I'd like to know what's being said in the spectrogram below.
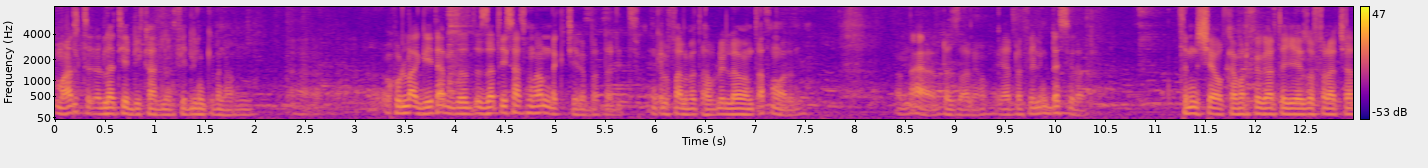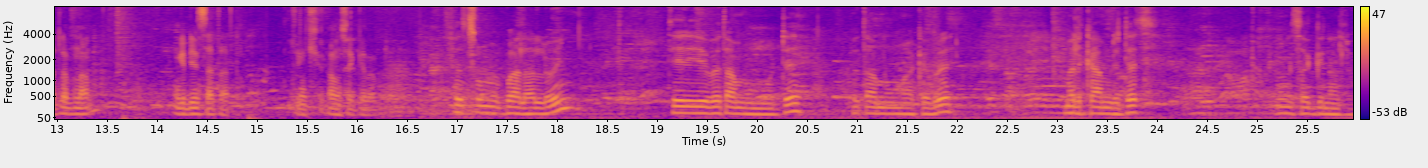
ማለት ለቴዲ ካለን feeling ምናምን ሁላ ጌታ ዘጠኝ ሰዓት ምናምን ነቅቼ ነበር ሌሊት እንቅልፍ አልመጣ ብሎ ለመምጣት ማለት ነው። እና እንደዛ ነው ያለው feeling ደስ ይላል። ትንሽ ያው ከመርፌው ጋር ተያይዞ ፍራቻ አለ ምናምን እንግዲህ እንሰጣለን። አመሰግናለሁ። ፍጹም እባላለሁኝ። ቴዲ በጣም ነው የምወደህ፣ በጣም ነው የማከብረህ። መልካም ልደት። አመሰግናለሁ።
